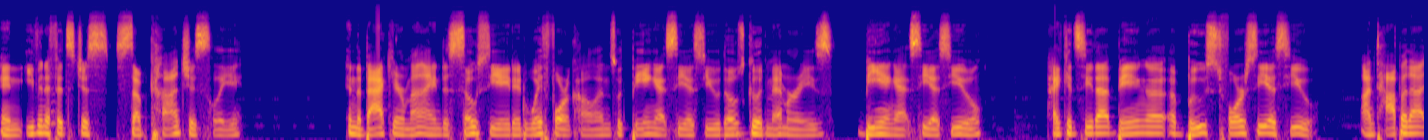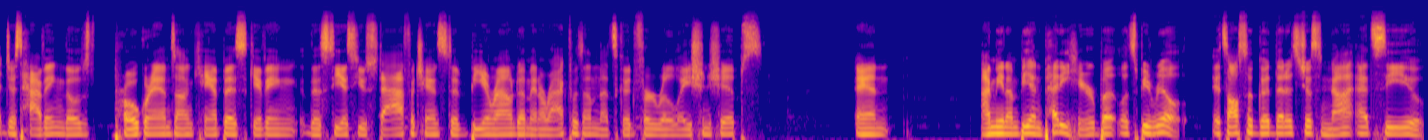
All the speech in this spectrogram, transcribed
And even if it's just subconsciously in the back of your mind associated with Fort Collins, with being at CSU, those good memories being at CSU, I could see that being a, a boost for CSU. On top of that, just having those programs on campus, giving the CSU staff a chance to be around them, interact with them, that's good for relationships. And I mean, I'm being petty here, but let's be real. It's also good that it's just not at CU.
